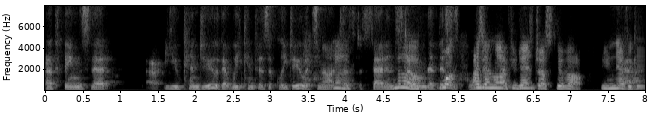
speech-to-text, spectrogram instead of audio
of things that uh, you can do that we can physically do. It's not yeah. just a set in no. stone that this is. well, is. As in life, you don't just give up. You never yeah.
